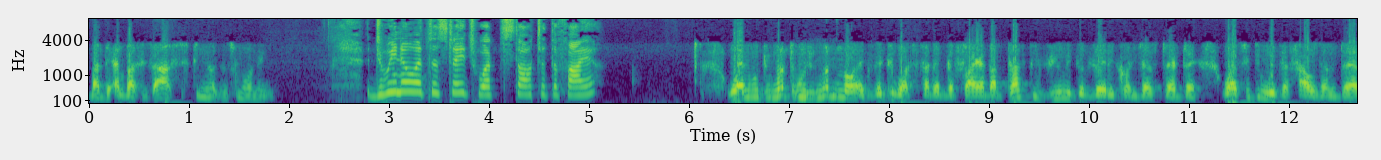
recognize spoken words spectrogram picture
But the embassies are assisting us this morning. Do we know at this stage what started the fire? Well, we do not we do not know exactly what started the fire, but Plastic View is a very congested. Uh, we're sitting with a thousand, uh,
